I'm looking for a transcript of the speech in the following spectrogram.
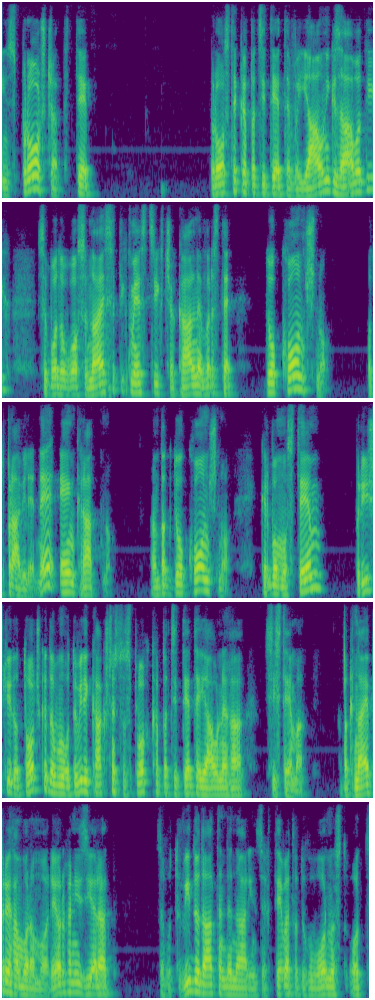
in sproščati te proste kapacitete v javnih zavodih, se bodo v 18 mesecih čakalne vrste dokončno odpravile. Ne enkratno, ampak dokončno, ker bomo s tem prišli do točke, da bomo ugotovili, kakšne so sploh kapacitete javnega sistema. Ampak najprej ga moramo reorganizirati zagotoviti dodaten denar in zahtevati odgovornost od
